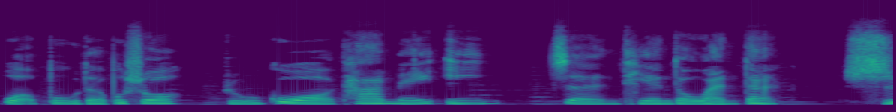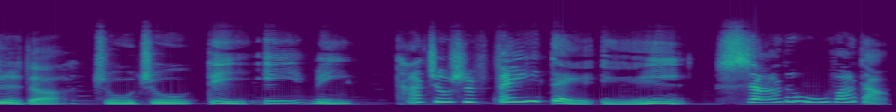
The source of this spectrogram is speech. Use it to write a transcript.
我不得不说，如果他没赢，整天都完蛋。是的，猪猪第一名，他就是非得赢，啥都无法挡。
